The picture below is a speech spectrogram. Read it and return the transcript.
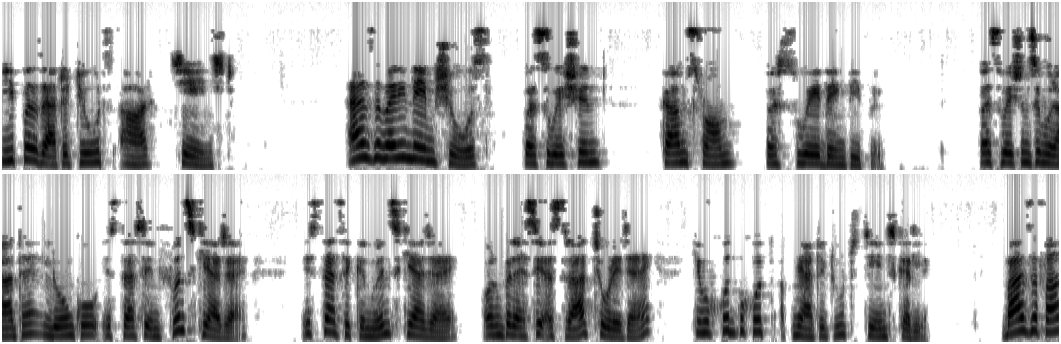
لوگوں کو جائے اور ان پر ایسے اثرات چھوڑے جائے کہ وہ خود بخود اپنے ایٹیٹیوڈ چینج کر لیں بعض دفعہ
